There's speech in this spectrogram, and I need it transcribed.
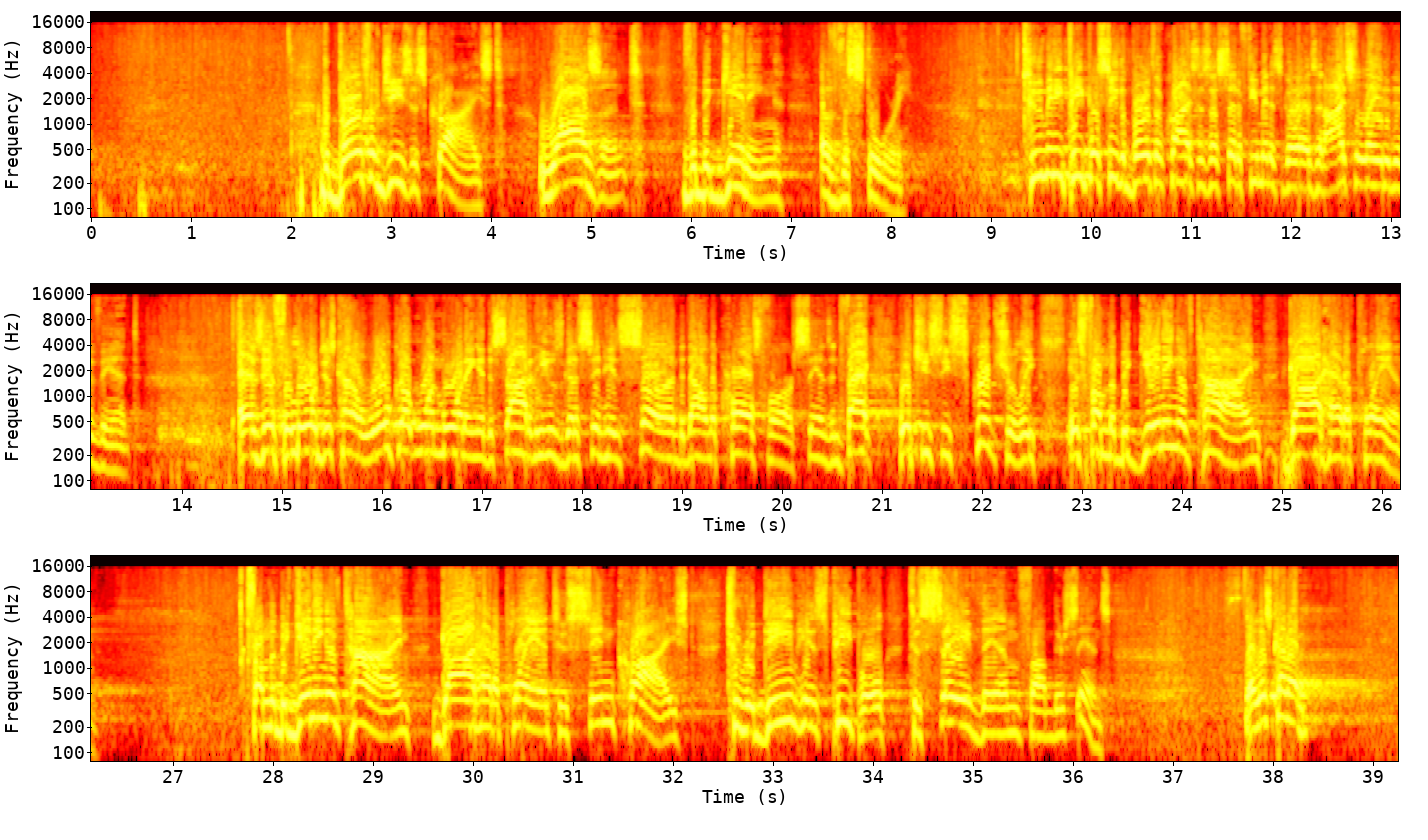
The birth of Jesus Christ wasn't the beginning of the story. Too many people see the birth of Christ, as I said a few minutes ago, as an isolated event as if the Lord just kind of woke up one morning and decided he was going to send his son to die on the cross for our sins. In fact, what you see scripturally is from the beginning of time, God had a plan. From the beginning of time, God had a plan to send Christ to redeem his people, to save them from their sins. Now let's kind of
